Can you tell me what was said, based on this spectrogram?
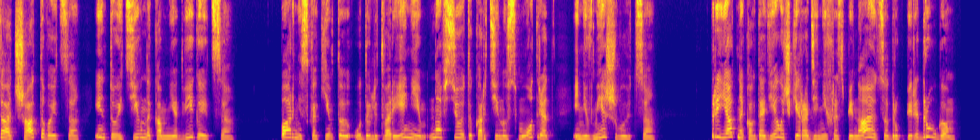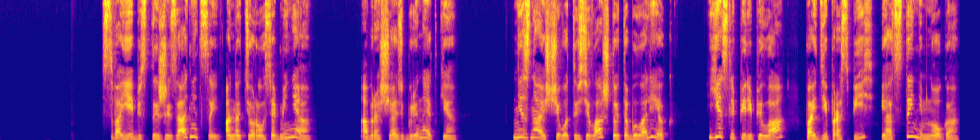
Та отшатывается интуитивно ко мне двигается. Парни с каким-то удовлетворением на всю эту картину смотрят и не вмешиваются. Приятно, когда девочки ради них распинаются друг перед другом. Своей бесстыжей задницей она терлась об меня. Обращаясь к брюнетке. «Не знаю, с чего ты взяла, что это был Олег. Если перепила, пойди проспись и отстынь немного».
